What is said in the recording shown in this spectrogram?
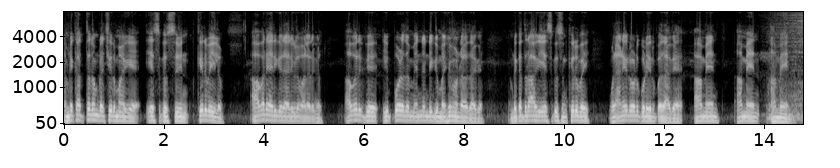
நம்முடைய கத்தரும் ரட்சிகரமாகிய இயேசு கிறிஸ்துவின் கிருபையிலும் அவரை அறிகிற அறிவிலும் வளருங்கள். அவருக்கு இப்பொழுதும் என்னென்றைக்கு மகிமை உண்டாவதாக. நம்முடைய கத்தராக இயேசு கிறிஸ்துவின் கிருபை உங்கள் அனைவரோடு கூட இருப்பதாக. ஆமேன் ஆமேன் ஆமேன்.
